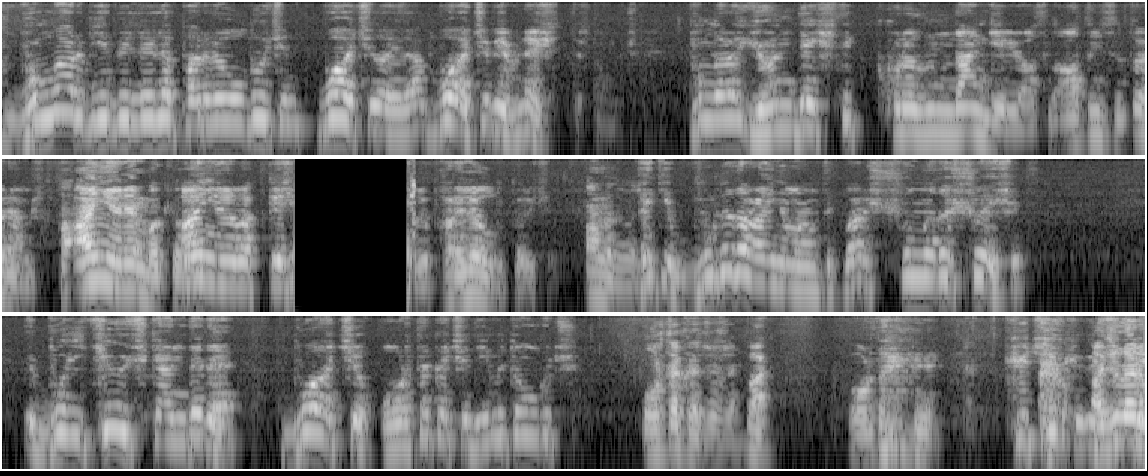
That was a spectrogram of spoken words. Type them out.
bunlar birbirleriyle paralel olduğu için bu açıyla bu açı birbirine eşittir. Tonguç. Bunlara yöndeşlik kuralından geliyor aslında. 6. sınıfta öğrenmiştik. Ha, aynı yöne mi bakıyorlar? Aynı yöne baktıkça şey- paralel oldukları için. Anladım hocam. Peki burada da aynı mantık var. Şunla da şu eşit. E, bu iki üçgende de bu açı ortak açı değil mi Tonguç? Ortak acı hocam. Ortak küçük üç- Acılarım-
